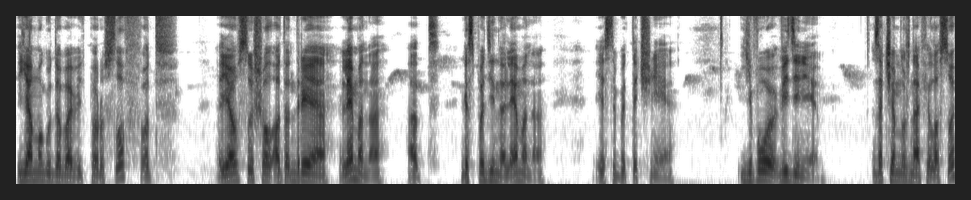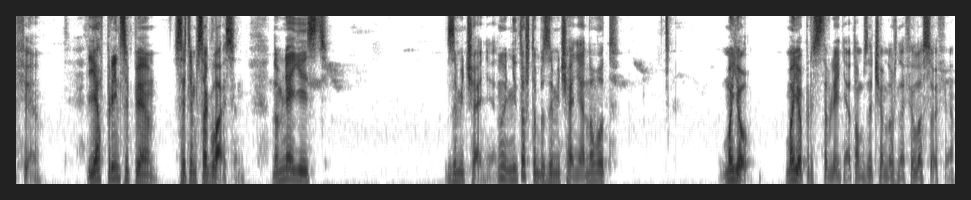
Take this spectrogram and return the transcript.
Я могу добавить пару слов. Вот я услышал от Андрея Лемона, от господина Лемона, если быть точнее, его видение, зачем нужна философия. Я, в принципе, с этим согласен. Но у меня есть замечание. Ну, не то чтобы замечание, но вот мое, мое представление о том, зачем нужна философия.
